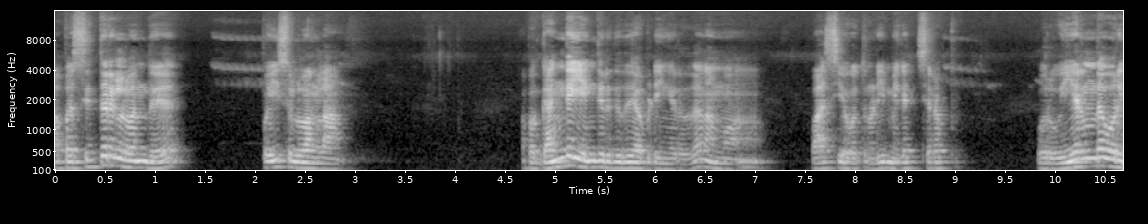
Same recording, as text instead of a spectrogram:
அப்போ சித்தர்கள் வந்து பொய் சொல்லுவாங்களா? அப்போ கங்கை எங்கே இருக்குது அப்படிங்கிறது தான் நம்ம வாசி யோகத்தினுடைய மிகச்சிறப்பு ஒரு உயர்ந்த ஒரு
